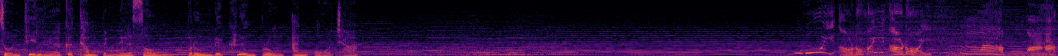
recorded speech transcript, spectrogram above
ส่วนที่เหลือก็ทำเป็นเนื้อส้ม ปรุงด้วยเครื่องปรุงอันโอชะอุ้ยอร่อย อร่อย ลาบปาก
